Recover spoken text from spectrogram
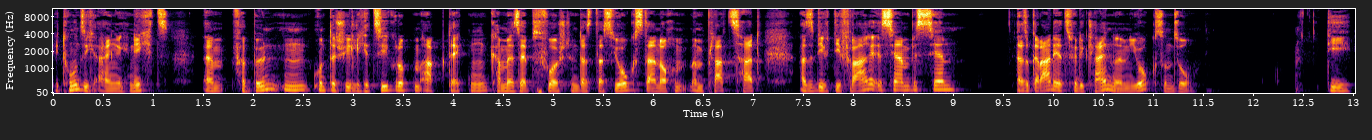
die tun sich eigentlich nichts, ähm, verbünden, unterschiedliche Zielgruppen abdecken. Kann mir selbst vorstellen, dass das Jokes da noch einen Platz hat. Also die, die Frage ist ja ein bisschen, also gerade jetzt für die kleineren Jokes und so, die,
